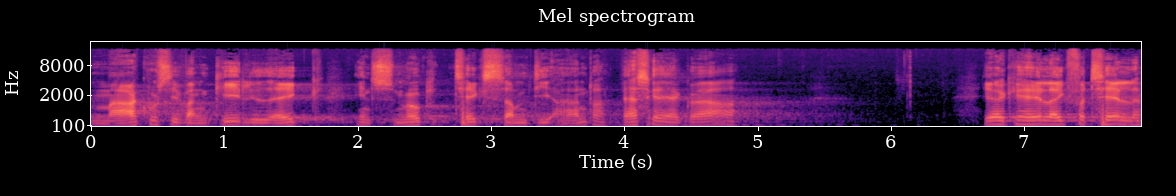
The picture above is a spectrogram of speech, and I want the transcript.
Markus evangeliet er ikke en smuk tekst som de andre. Hvad skal jeg gøre? Jeg kan heller ikke fortælle,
